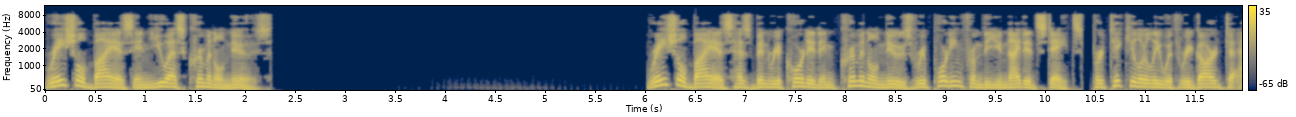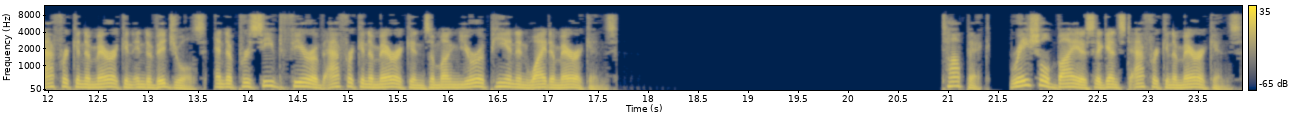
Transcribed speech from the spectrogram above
Racial bias in U.S. criminal news Racial bias has been recorded in criminal news reporting from the United States, particularly with regard to African American individuals, and a perceived fear of African Americans among European and white Americans. Racial bias against African Americans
